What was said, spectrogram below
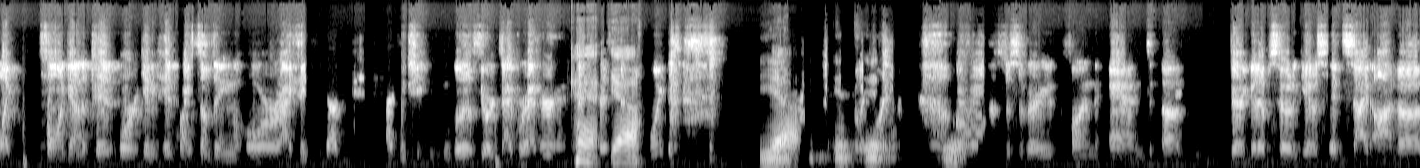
like falling down the pit or getting hit by something, or I think got, I think she literally threw a diaper at her. yeah. yeah. It, it, Overall, it's just a very fun and um, very good episode and gave us insight on uh,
